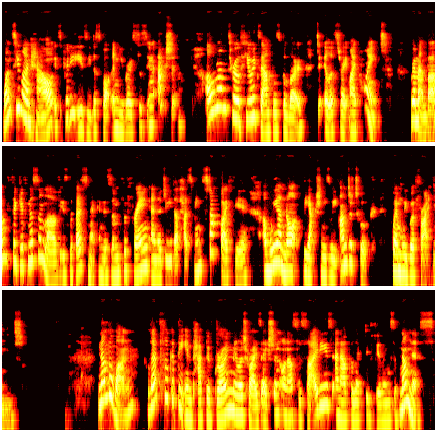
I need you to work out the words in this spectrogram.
Once you learn how, it's pretty easy to spot a neurosis in action. I'll run through a few examples below to illustrate my point. Remember, forgiveness and love is the best mechanism for freeing energy that has been stuck by fear, and we are not the actions we undertook when we were frightened. Number one, let's look at the impact of growing militarization on our societies and our collective feelings of numbness.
